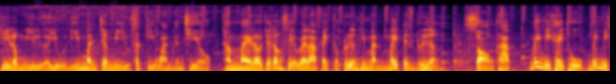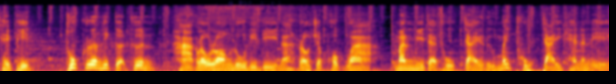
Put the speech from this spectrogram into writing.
ที่เรามีเหลืออยู่นี้มันจะมีอยู่สักกี่วันกันเชียวทำไมเราจะต้องเสียเวลาไปกับเรื่องที่มันไม่เป็นเรื่อง 2. ครับ ไม่มีใครถูกไม่มีใครผิด ทุกเรื่องที่เกิดขึ้น หากเราลองดูดีๆนะ เราจะพบว่า มันมีแต่ถูกใจหรือไม่ถูกใจแค่นั้นเอง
